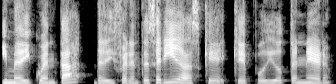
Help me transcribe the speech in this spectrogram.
Y me di cuenta de diferentes heridas que, que he podido tener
